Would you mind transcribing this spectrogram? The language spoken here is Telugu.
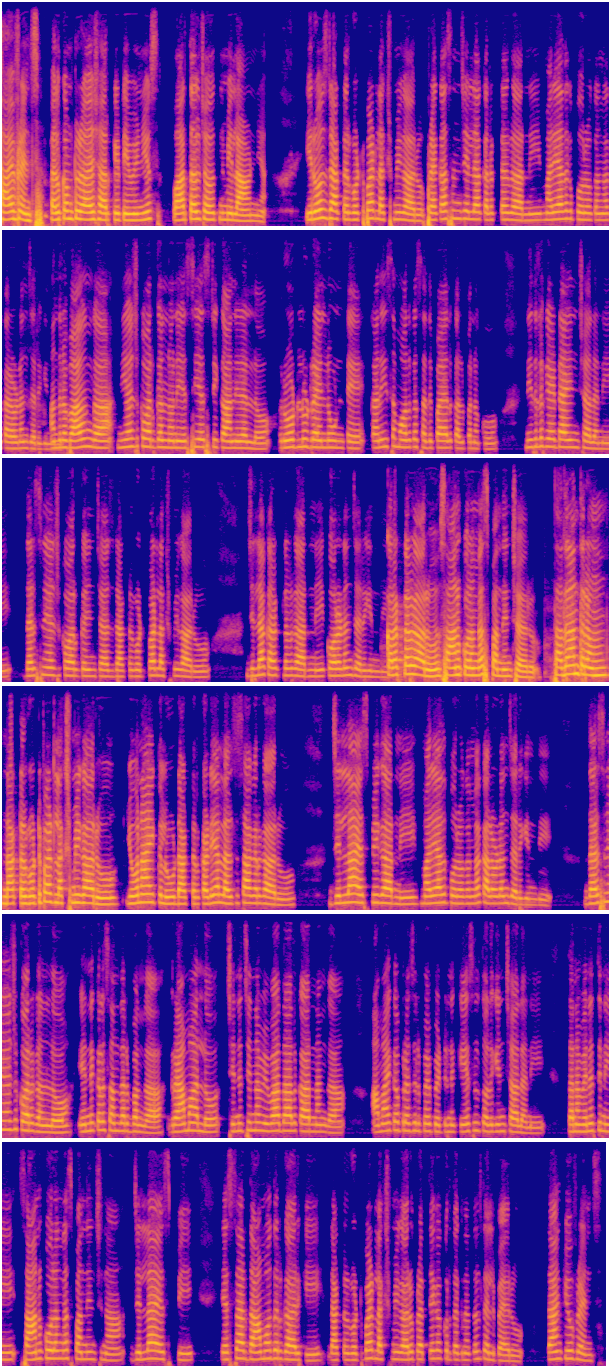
Hi friends welcome to Rajesh RK TV news వార్తలు చదువుతుంది మీ లావణ్య. ఈరోజు డాక్టర్ గొట్టుపాటి లక్ష్మి గారు ప్రకాశం జిల్లా కలెక్టర్ గారిని మర్యాదకు పూర్వకంగా కలవడం జరిగింది. అందులో భాగంగా నియోజకవర్గంలోని ఎస్సీ ఎస్టీ కాలనీలలో రోడ్లు డ్రైన్లు ఉంటే కనీస మౌలిక సదుపాయాల కల్పనకు నిధులు కేటాయించాలని దర్శి నియోజకవర్గ ఇన్ఛార్జ్ డాక్టర్ గొట్టుపాటి లక్ష్మి గారు జిల్లా కలెక్టర్ గారిని కోరడం జరిగింది. కలెక్టర్ గారు సానుకూలంగా స్పందించారు. తదనంతరం డాక్టర్ గొట్టిపాటి లక్ష్మి గారు యువ నాయకులు డాక్టర్ కడియాల్ లలితసాగర్ గారు జిల్లా ఎస్పీ గారిని మర్యాదపూర్వకంగా కలవడం జరిగింది. దర్శ నియోజకవర్గంలో ఎన్నికల సందర్భంగా గ్రామాల్లో చిన్న చిన్న వివాదాల కారణంగా అమాయక ప్రజలపై పెట్టిన కేసులు తొలగించాలని తన వినతిని సానుకూలంగా స్పందించిన జిల్లా ఎస్పీ ఎస్ఆర్ దామోదర్ గారికి డాక్టర్ గొట్టిపాటి లక్ష్మి గారు ప్రత్యేక కృతజ్ఞతలు తెలిపారు. Thank you friends.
